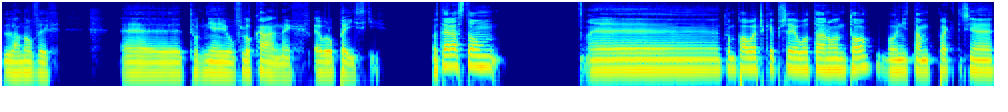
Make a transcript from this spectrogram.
lanowych e, turniejów lokalnych, europejskich. No teraz tą, e, tą pałeczkę przejęło Toronto, bo oni tam praktycznie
